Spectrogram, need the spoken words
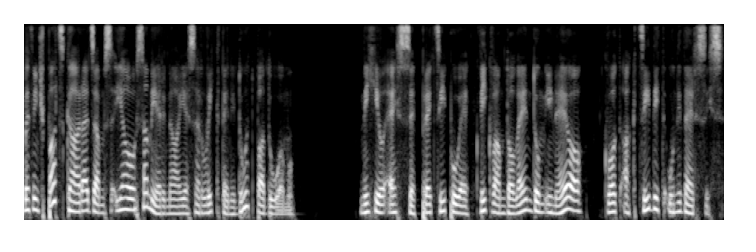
bet viņš pats, kā redzams, jau samierinājies ar likteni dot padomu. Nihil esse precipue quicvam dolendum in eo, quod accidit universis.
